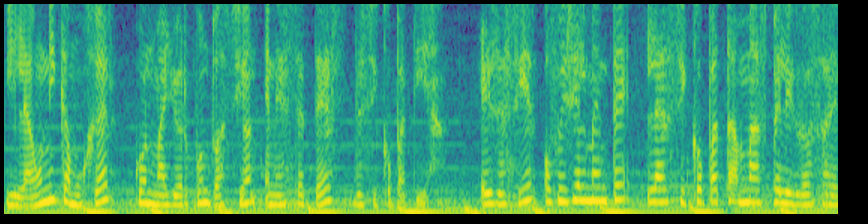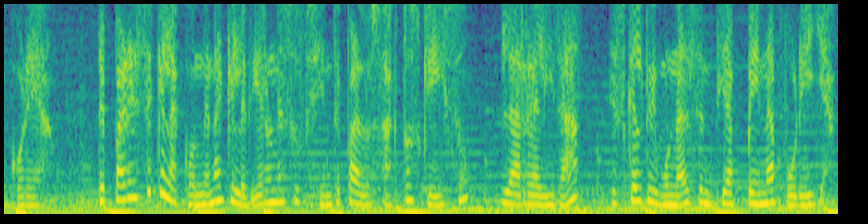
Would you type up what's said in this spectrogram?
y la única mujer con mayor puntuación en este test de psicopatía. Es decir, oficialmente la psicópata más peligrosa de Corea. ¿Te parece que la condena que le dieron es suficiente para los actos que hizo? La realidad es que el tribunal sentía pena por ella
